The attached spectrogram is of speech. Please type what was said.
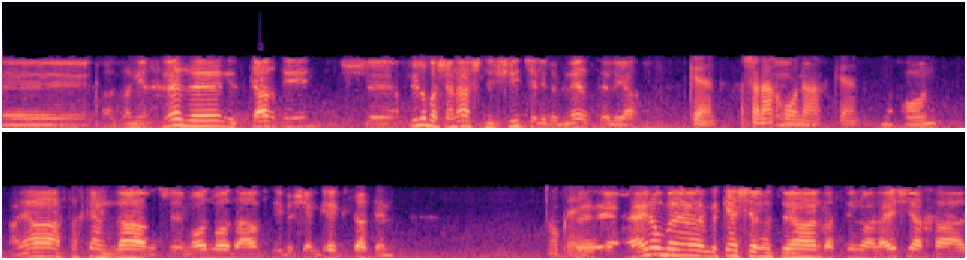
אה, אז אני אחרי זה נזכרתי שאפילו בשנה השלישית שלי בבני הרצליה, כן, השנה האחרונה, כן. נכון, היה שחקן זר שמאוד מאוד אהבתי בשם גרג סאטן. אוקיי. והיינו ב- בקשר מצוין ועשינו על האש יחד,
